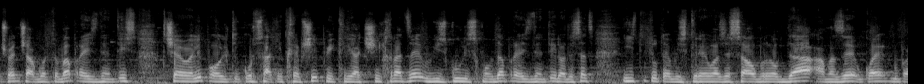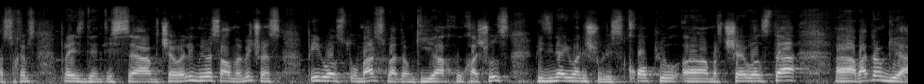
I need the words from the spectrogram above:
ჩვენ ჩაგვერთვება პრეზიდენტის მრჩეველი პოლიტიკურ საკითხებში. ფიქრია ჩიხრაძე ვის გულისხმობდა პრეზიდენტი როდესაც ინსტიტუტების გრევაზე საუბრობდა. ამაზე უკვე უპასუხებს პრეზიდენტის მრჩეველი მივესალმებით მოგესალმები ჩვენს პირველ სტუმარს ბატონ გია ხუხაშვილს ბიზინა ივანიშვილის ყოფილ მრჩეველს და ბატონ გია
